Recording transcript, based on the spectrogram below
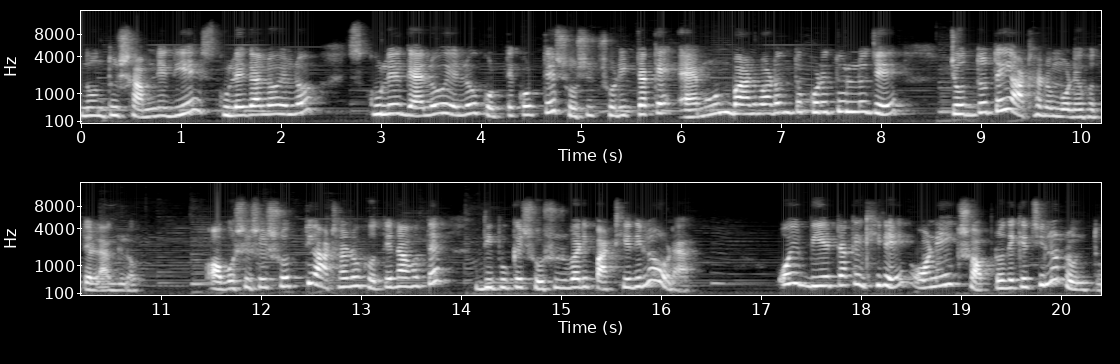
নন্তুর সামনে দিয়ে স্কুলে গেল এলো, স্কুলে গেল এলো করতে করতে শ্বশুর শরীরটাকে এমন বারবারন্ত করে তুলল যে চোদ্দতেই আঠারো মনে হতে লাগল। অবশেষে সত্যি আঠারো হতে না হতে দীপুকে শ্বশুরবাড়ি পাঠিয়ে দিল ওরা। ওই বিয়েটাকে ঘিরে অনেক স্বপ্ন দেখেছিল নন্তু।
